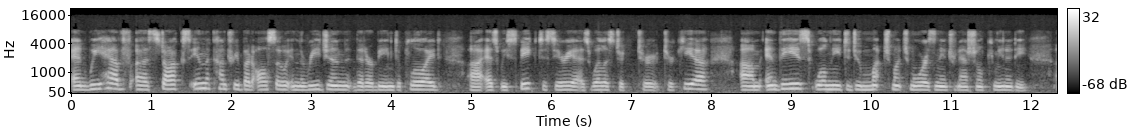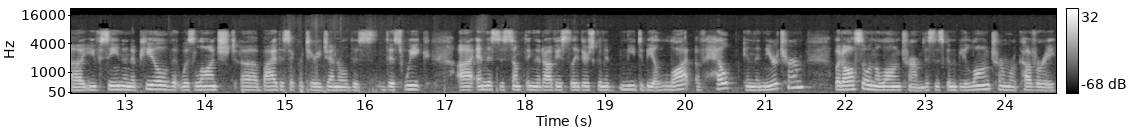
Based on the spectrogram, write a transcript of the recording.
And we have uh, stocks in the country, but also in the region that are being deployed uh, as we speak to Syria as well as to, to Turkey. Um, and these will need to do much, much more as an international community. Uh, you've seen an appeal that was launched uh, by the Secretary General this, this week. Uh, and this is something that obviously there's going to need to be a lot of help in the near term, but also in the long term. This is going to be long term recovery,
